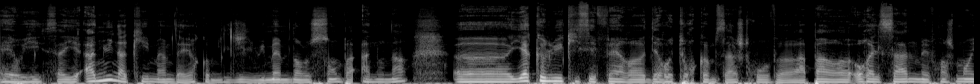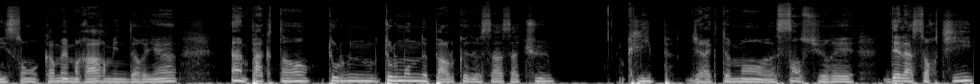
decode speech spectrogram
Eh oui, ça y est, Anunnaki même d'ailleurs, comme il dit lui-même dans le son, pas Anuna. Il euh, n'y a que lui qui sait faire euh, des retours comme ça, je trouve, euh, à part Orelsan, mais franchement, ils sont quand même rares, mine de rien impactant. Tout le, monde ne parle que de ça, ça tue. Clip directement euh, censuré dès la sortie.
